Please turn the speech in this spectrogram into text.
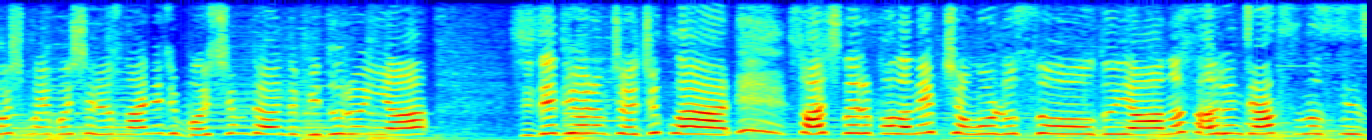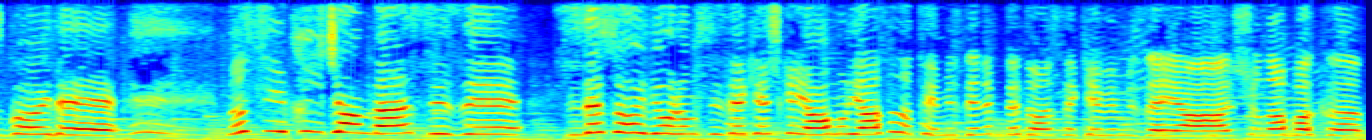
koşmayı başarıyorsun? Anneciğim başım döndü bir durun ya. Size diyorum çocuklar. Saçları falan hep çamurlu su oldu ya. Nasıl arınacaksınız siz böyle? Nasıl yıkayacağım ben sizi? Size söylüyorum size keşke yağmur yağsa da temizlenip de dönsek evimize ya. Şuna bakın.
